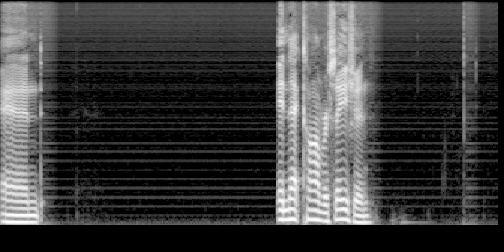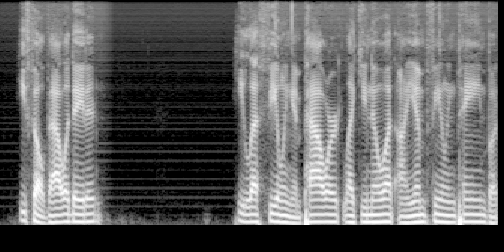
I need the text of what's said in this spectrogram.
And in that conversation, he felt validated. He left feeling empowered, like, you know what, I am feeling pain, but,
